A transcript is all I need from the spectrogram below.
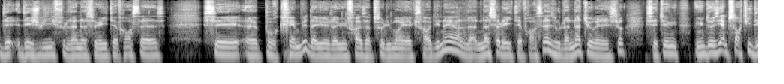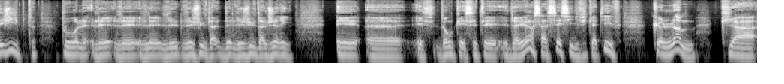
des, Juifs la nationalité française. C'est euh, pour Crémieux, d'ailleurs, il a eu une phrase absolument extraordinaire, la nationalité française ou la naturalisation, c'était une, deuxième sortie d'Égypte pour les, les, les, Juifs d'Algérie. Et, euh, donc, et c'était d'ailleurs c'est assez significatif que l'homme qui a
